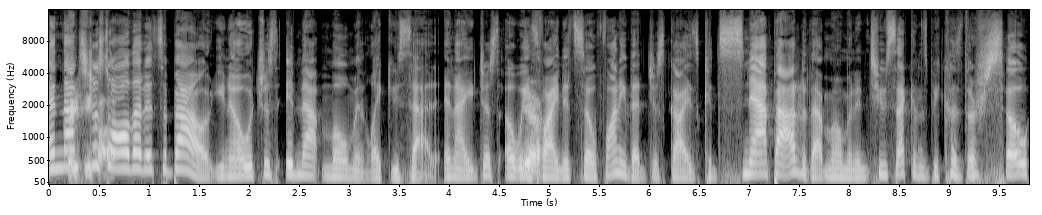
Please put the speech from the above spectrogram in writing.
And that's just hot. all that it's about, you know, it's just in that moment, like you said. And I just always Yeah. find it so funny that just guys could snap out of that moment in two seconds because they're so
